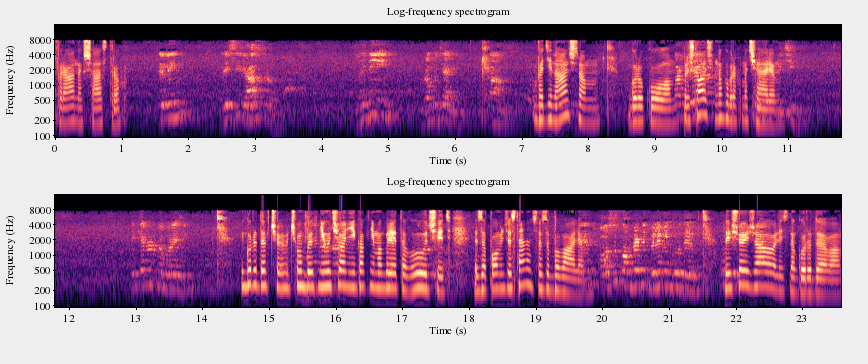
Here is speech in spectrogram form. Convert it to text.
в Пуранах, шастрах. В один ашрам Гурукула пришло очень много брахмачари. И Гурудев, чему бы их не учил, они никак не могли это выучить, запомнить, постоянно все забывали. Да еще и жаловались на Гурудева.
